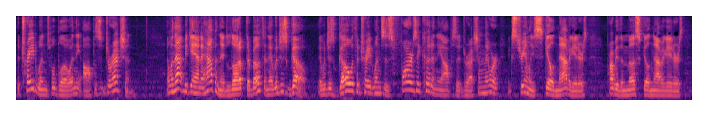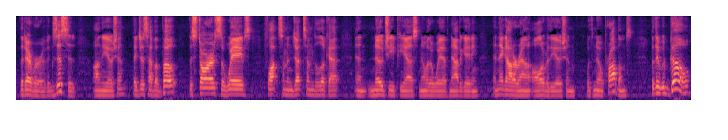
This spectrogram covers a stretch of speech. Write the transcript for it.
the trade winds will blow in the opposite direction. And when that began to happen, they'd load up their boats and they would just go. They would just go with the trade winds as far as they could in the opposite direction. And they were extremely skilled navigators, probably the most skilled navigators that ever have existed on the ocean. They just have a boat, the stars, the waves, flotsam and jetsam to look at, and no GPS, no other way of navigating, and they got around all over the ocean with no problems. But they would go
